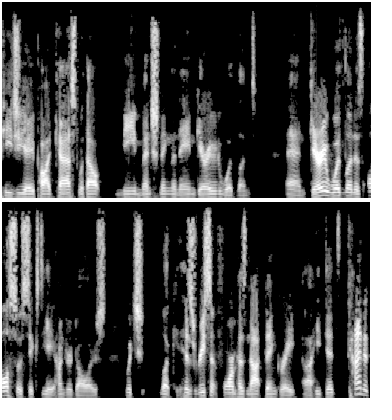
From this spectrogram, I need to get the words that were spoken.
PGA podcast without me mentioning the name Gary Woodland. And Gary Woodland is also $6,800, which look, his recent form has not been great. Uh, he did kind of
